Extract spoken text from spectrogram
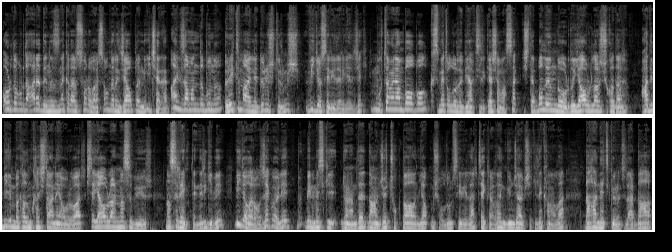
orada burada aradığınız ne kadar soru varsa onların cevaplarını içeren, aynı zamanda bunu üretim haline dönüştürmüş video serileri gelecek. Muhtemelen bol bol kısmet olur da bir aksilik yaşamazsak işte balığım doğurdu, yavrular şu kadar, hadi bilin bakalım kaç tane yavru var, işte yavrular nasıl büyür, nasıl renklenir gibi videolar olacak. Öyle benim eski dönemde daha önce çok daha yapmış olduğum seriler tekrardan güncel bir şekilde kanala daha net görüntüler, daha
